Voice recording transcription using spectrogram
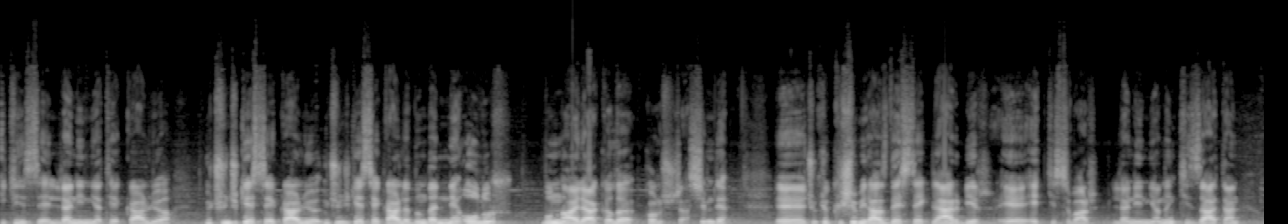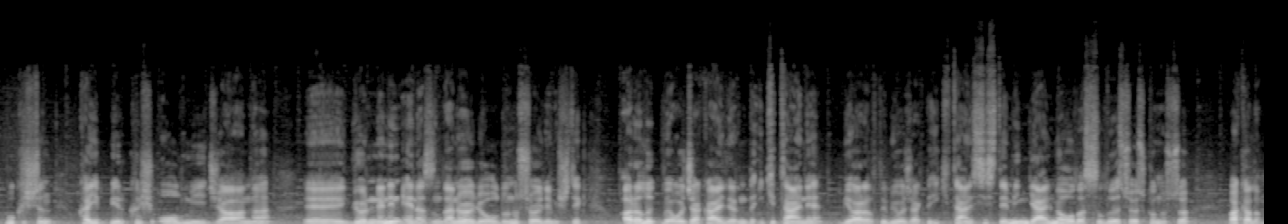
İkincisi La Nina tekrarlıyor. Üçüncü kez tekrarlıyor. Üçüncü kez tekrarladığında ne olur? Bununla alakalı konuşacağız. Şimdi e, çünkü kışı biraz destekler bir e, etkisi var La Nina'nın ki zaten bu kışın kayıp bir kış olmayacağını e, görünenin en azından öyle olduğunu söylemiştik. Aralık ve Ocak aylarında iki tane, bir Aralık'ta bir Ocak'ta iki tane sistemin gelme olasılığı söz konusu. Bakalım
